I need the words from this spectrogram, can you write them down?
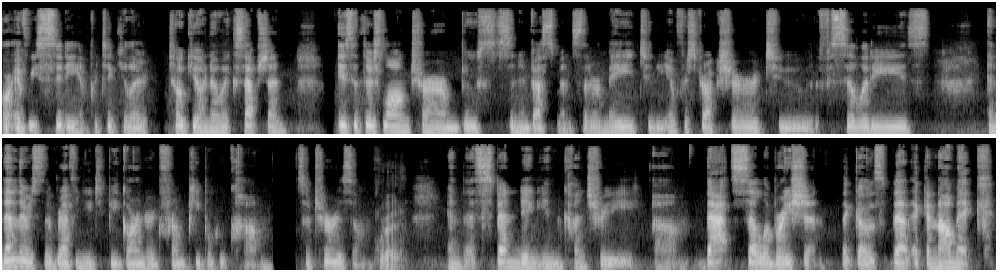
or every city in particular, Tokyo no exception, is that there's long term boosts and investments that are made to the infrastructure, to the facilities. And then there's the revenue to be garnered from people who come. So, tourism Right. and the spending in country, um, that celebration that goes, that economic,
